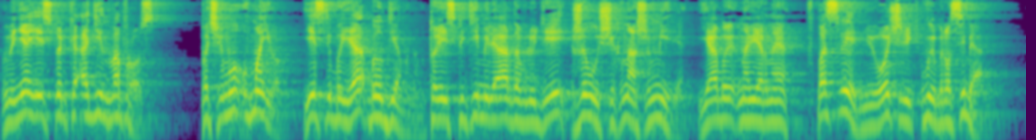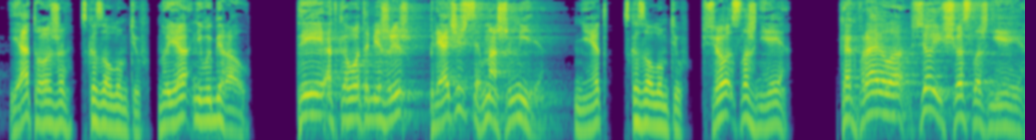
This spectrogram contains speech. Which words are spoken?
у меня есть только один вопрос. Почему в моем? Если бы я был демоном, то из пяти миллиардов людей, живущих в нашем мире, я бы, наверное, в последнюю очередь выбрал себя. «Я тоже», — сказал Ломтев, — «но я не выбирал». «Ты от кого-то бежишь? Прячешься в нашем мире?» «Нет», — сказал Ломтев, — «все сложнее». «Как правило, все еще сложнее»,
